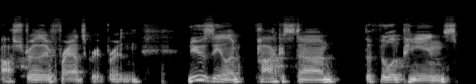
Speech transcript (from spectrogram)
Australia, France, Great Britain, New Zealand, Pakistan, the Philippines,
